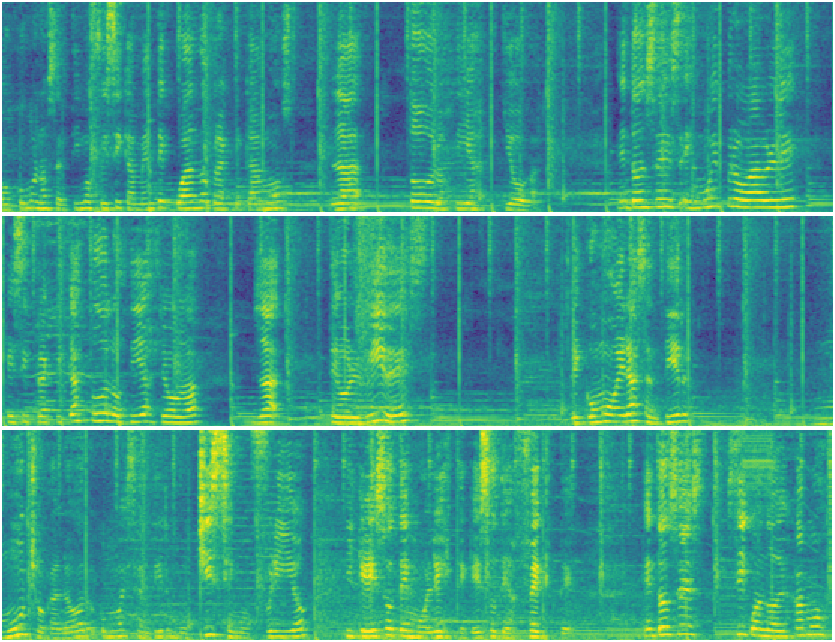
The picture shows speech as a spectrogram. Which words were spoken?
o, cómo nos sentimos físicamente cuando practicamos la, todos los días yoga. Entonces es muy probable que si practicas todos los días yoga, ya te olvides de cómo era sentir mucho calor o cómo es sentir muchísimo frío y que eso te moleste, que eso te afecte. Entonces, sí, cuando dejamos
